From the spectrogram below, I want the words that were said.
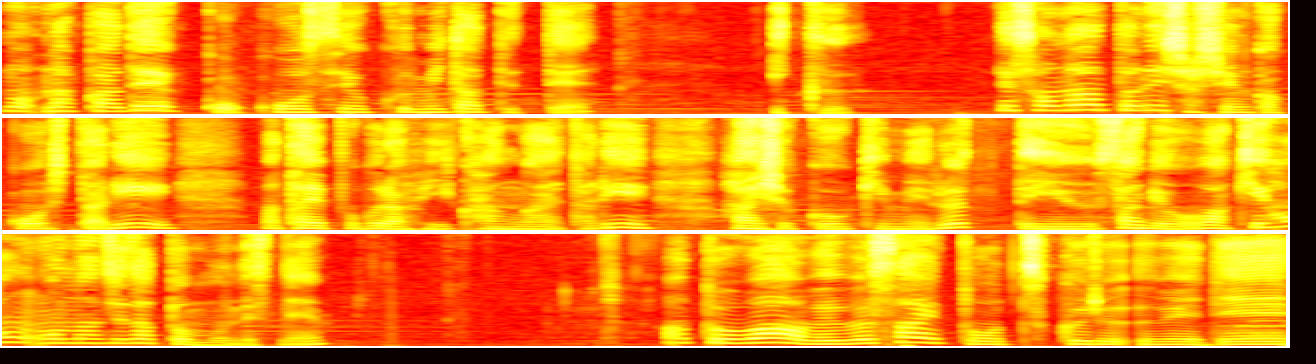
の中でこう構成を組み立てていくでその後に写真加工したり、まあ、タイポグラフィー考えたり配色を決めるっていう作業は基本同じだと思うんですね。あとはウェブサイトを作る上で、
